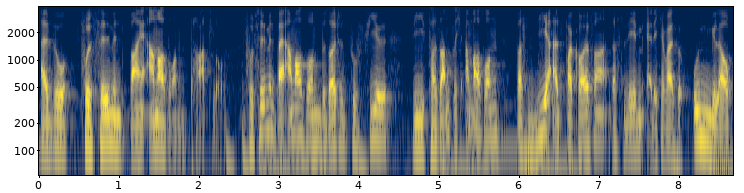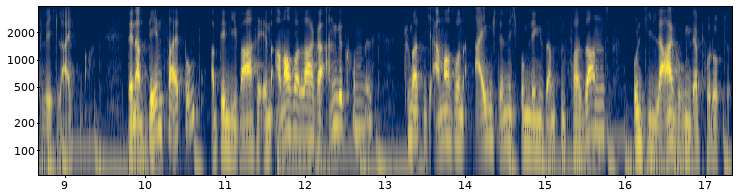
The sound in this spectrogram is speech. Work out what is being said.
also Fulfillment by Amazon Part los. Fulfillment by Amazon bedeutet so viel wie Versand durch Amazon, was dir als Verkäufer das Leben ehrlicherweise unglaublich leicht macht. Denn ab dem Zeitpunkt, ab dem die Ware im Amazon-Lager angekommen ist, kümmert sich Amazon eigenständig um den gesamten Versand und die Lagerung der Produkte.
